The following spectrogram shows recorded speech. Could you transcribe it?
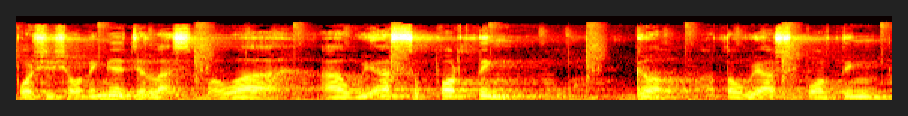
positioningnya jelas bahwa uh, we are supporting girl atau we are supporting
